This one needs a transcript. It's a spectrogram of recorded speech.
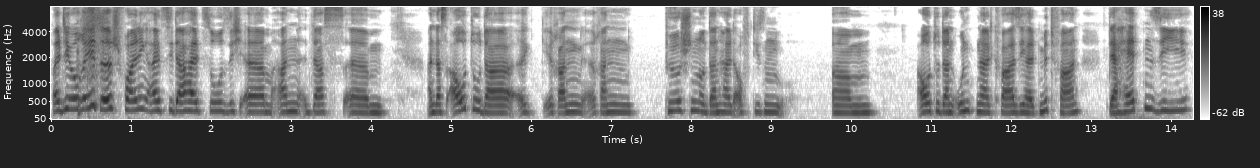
Weil theoretisch, vor allen Dingen, als sie da halt so sich ähm, an das ähm, an das Auto da äh, ran, ran pirschen und dann halt auf diesem ähm, Auto dann unten halt quasi halt mitfahren, da hätten sie,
